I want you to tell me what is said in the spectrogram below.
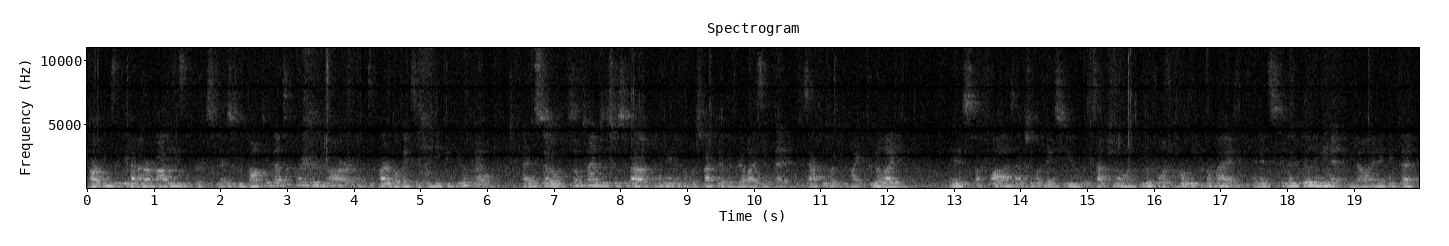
markings that we have on our bodies, the different experiences we've gone through, that's a part of who we are, and it's a part of what makes us unique and beautiful. And so sometimes it's just about having a different perspective and realizing that exactly what you might feel like is a flaw is actually what makes you exceptional and beautiful in a totally different way. And it's and I really mean it, you know. And I think that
